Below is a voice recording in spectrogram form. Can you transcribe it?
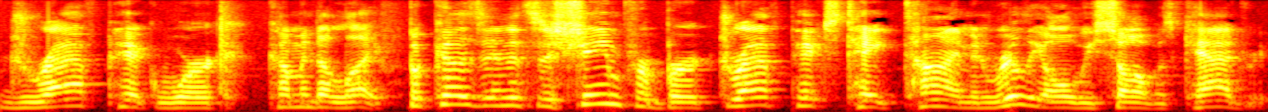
draft pick work come into life. Because, and it's a shame for Burke, draft picks take time, and really all we saw was Kadri.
